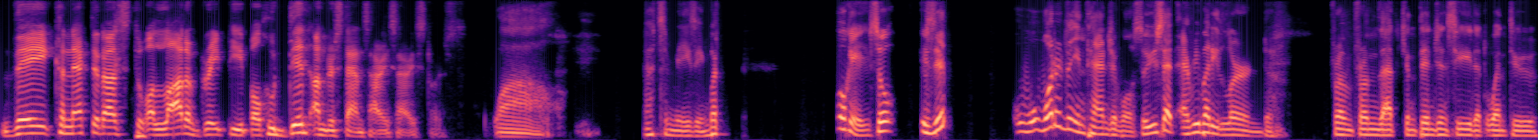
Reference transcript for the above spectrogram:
they connected us to a lot of great people who did understand sari sari stores. Wow. That's amazing. But okay, so is it what are the intangibles? So you said everybody learned from from that contingency that went to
